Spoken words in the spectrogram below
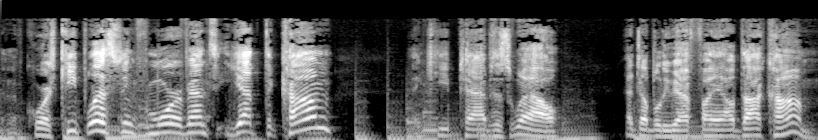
And of course, keep listening for more events yet to come, and keep tabs as well at WFIL.com.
